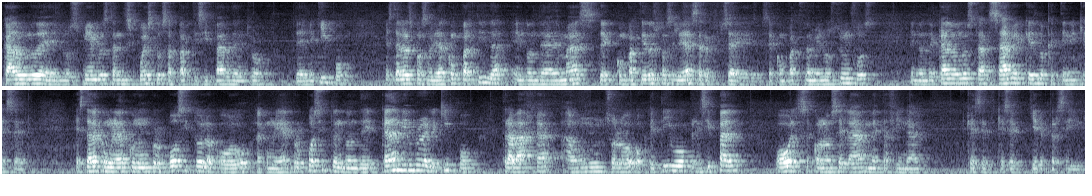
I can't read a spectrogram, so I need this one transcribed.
cada uno de los miembros están dispuestos a participar dentro del equipo está la responsabilidad compartida, en donde además de compartir responsabilidades se, se, se comparten también los triunfos, en donde cada uno está, sabe qué es lo que tiene que hacer. Está la comunidad con un propósito o la comunidad de propósito, en donde cada miembro del equipo trabaja a un solo objetivo principal o se conoce la meta final que se, que se quiere perseguir.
